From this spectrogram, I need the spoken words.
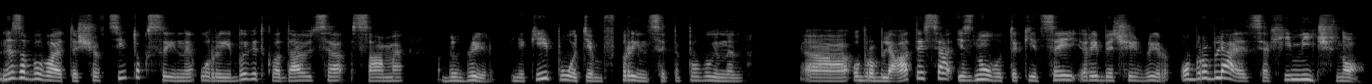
Не забувайте, що в ці токсини у риби відкладаються саме в жир, який потім, в принципі, повинен а, оброблятися, і знову таки цей риб'ячий жир обробляється хімічно.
